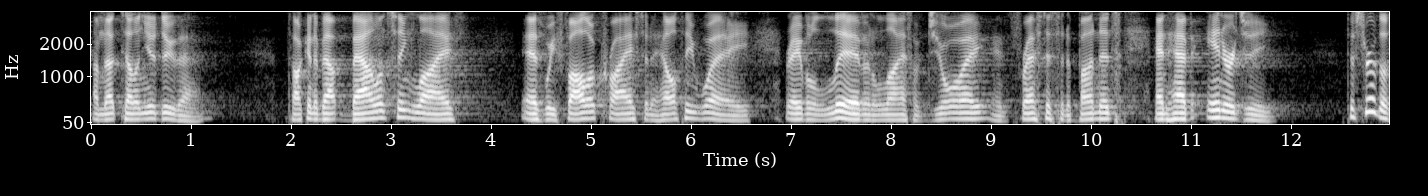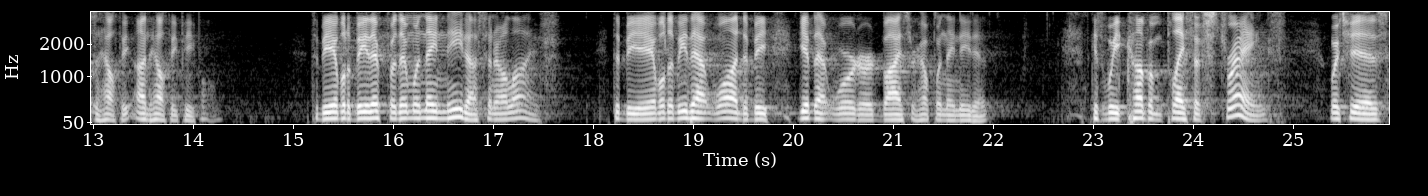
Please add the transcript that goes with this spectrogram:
I'm not telling you to do that. I'm talking about balancing life as we follow Christ in a healthy way. We're able to live in a life of joy and freshness and abundance and have energy to serve those healthy, unhealthy people. To be able to be there for them when they need us in our life. To be able to be that one, to be, give that word or advice or help when they need it. Because we come from a place of strength which is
